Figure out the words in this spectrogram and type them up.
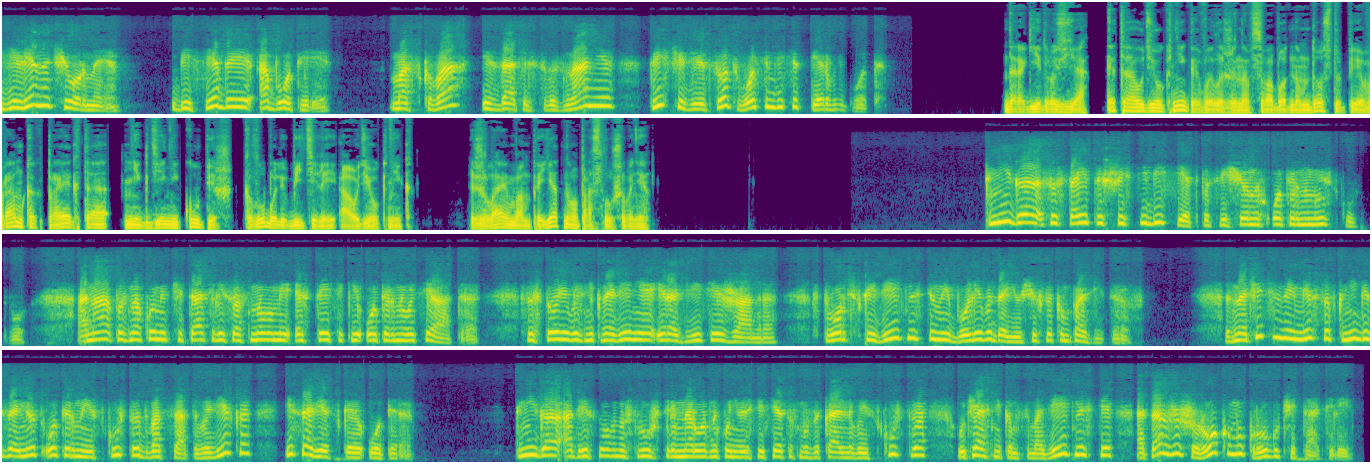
Елена Черная. Беседы об опере. Москва. Издательство «Знание», 1981 год. Дорогие друзья, эта аудиокнига выложена в свободном доступе в рамках проекта «Нигде не купишь» Клуба любителей аудиокниг. Желаем вам приятного прослушивания. Книга состоит из шести бесед, посвященных оперному искусству. Она познакомит читателей с основами эстетики оперного театра, с историей возникновения и развития жанра, с творческой деятельностью наиболее выдающихся композиторов. Значительное место в книге займет оперное искусство XX века и советская опера. Книга адресована слушателям народных университетов музыкального искусства, участникам самодеятельности, а также широкому кругу читателей.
